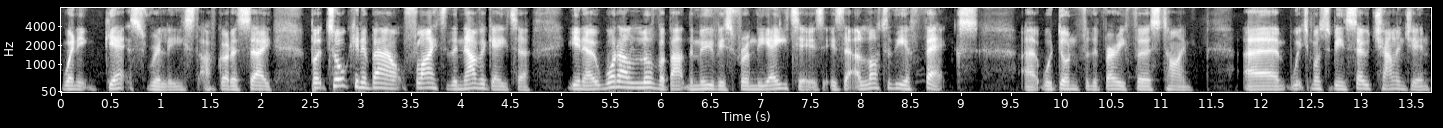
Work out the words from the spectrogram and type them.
when it gets released. I've got to say. But talking about Flight of the Navigator, you know what I love about the movies from the 80s is that a lot of the effects uh, were done for the very first time, um, which must have been so challenging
